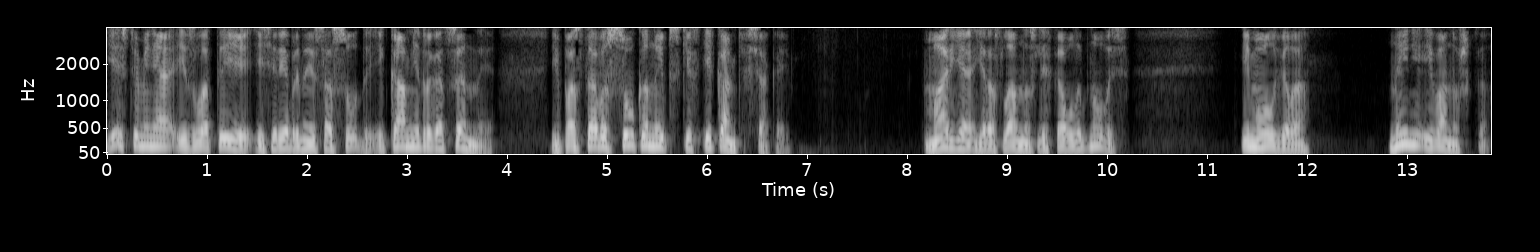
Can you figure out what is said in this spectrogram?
Есть у меня и золотые, и серебряные сосуды, и камни драгоценные, и поставы сукон ипских, и камки всякой». Марья Ярославна слегка улыбнулась и молвила, «Ныне, Иванушка,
